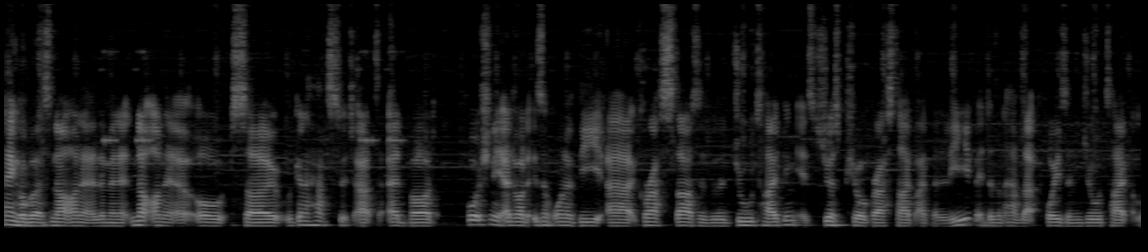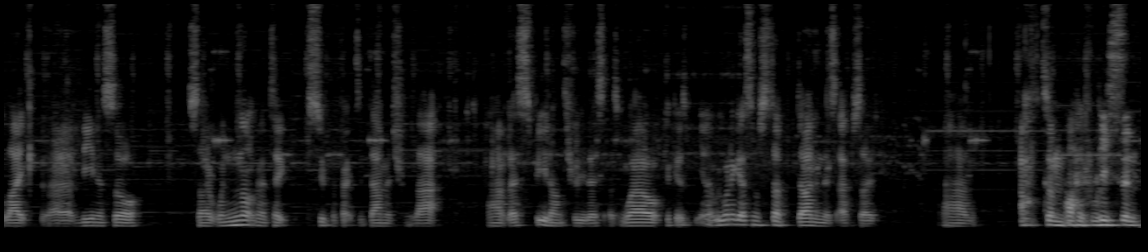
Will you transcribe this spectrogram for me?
Engelbert's not on it at the minute, not on it at all. So we're going to have to switch out to Edvard. Fortunately, Edvard isn't one of the uh, grass starters with a dual typing. It's just pure grass type, I believe. It doesn't have that poison dual type like uh, Venusaur. So we're not going to take super effective damage from that. Uh, let's speed on through this as well because you know we want to get some stuff done in this episode. Um, after my recent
